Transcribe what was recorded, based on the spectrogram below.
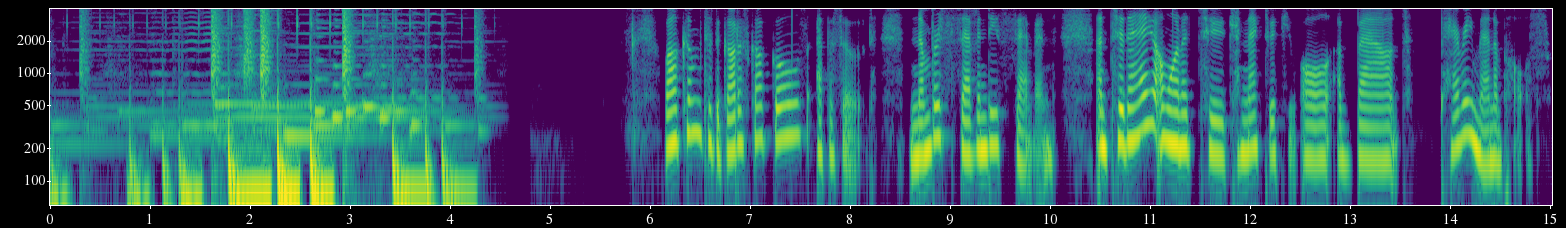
Welcome to the Goddess Got Goals episode, number 77. And today I wanted to connect with you all about perimenopause.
